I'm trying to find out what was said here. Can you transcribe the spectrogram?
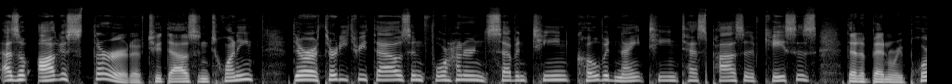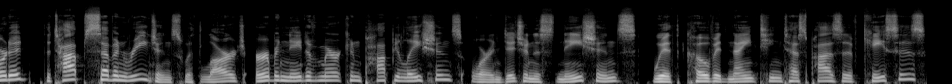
as of August 3rd of 2020, there are 33,417 COVID 19 test positive cases that have been reported. The top seven regions with large urban Native American populations or indigenous nations with COVID 19 test positive cases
